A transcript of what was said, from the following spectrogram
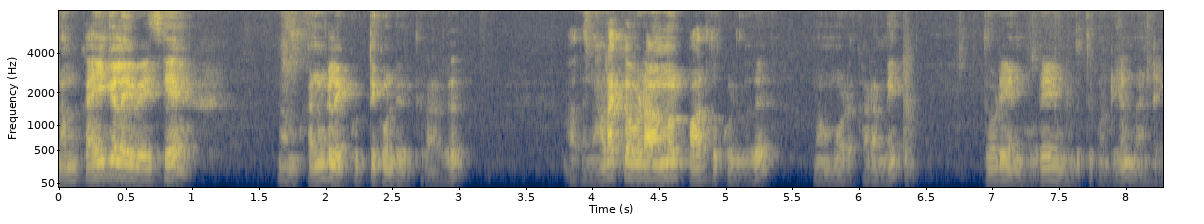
நம் கைகளை வைத்தே நம் கண்களை குத்தி கொண்டிருக்கிறார்கள். அதை நடக்க விடாமல் பார்த்துக்கொள்வது நம்மோட கடமை. இதோடு என் உரையை முடித்துக்கொண்டேன் நன்றி.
